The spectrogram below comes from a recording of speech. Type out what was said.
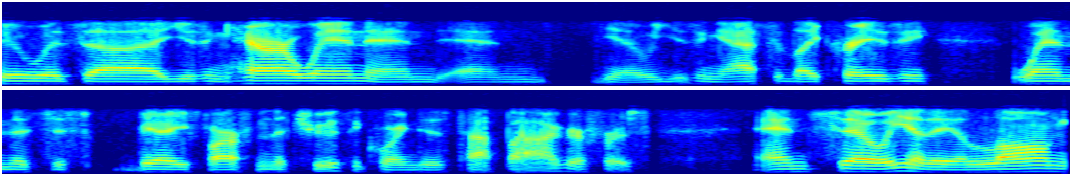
who was uh using heroin and and you know using acid like crazy when that's just very far from the truth according to his top biographers and so you know they had a long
